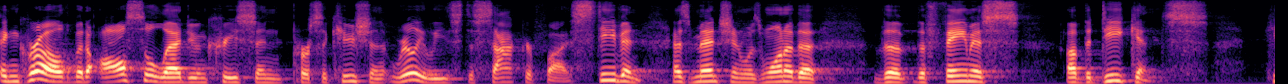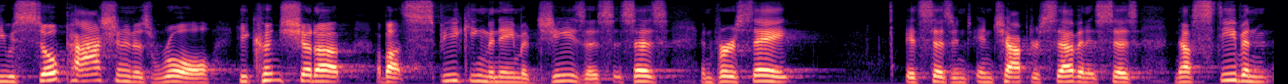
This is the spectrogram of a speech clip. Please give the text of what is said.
in growth, but also led to increase in persecution. It really leads to sacrifice. Stephen, as mentioned, was one of the, the, the famous of the deacons. He was so passionate in his role, he couldn't shut up about speaking the name of Jesus. It says in verse 8, it says in, in chapter 7, it says, Now Stephen,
